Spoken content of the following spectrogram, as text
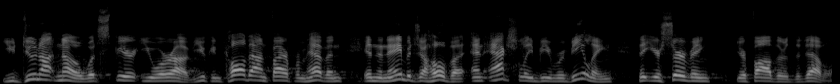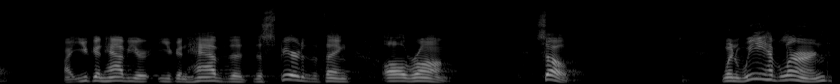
You do not know what spirit you are of. You can call down fire from heaven in the name of Jehovah and actually be revealing that you're serving your father, the devil. Right, you can have, your, you can have the, the spirit of the thing all wrong. So, when we have learned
